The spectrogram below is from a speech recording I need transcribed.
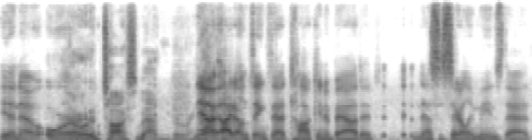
You know, or, Or talks about it or I don't think that talking about it necessarily means that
